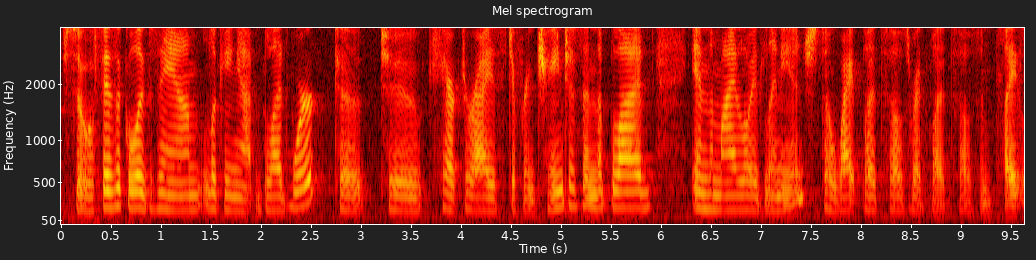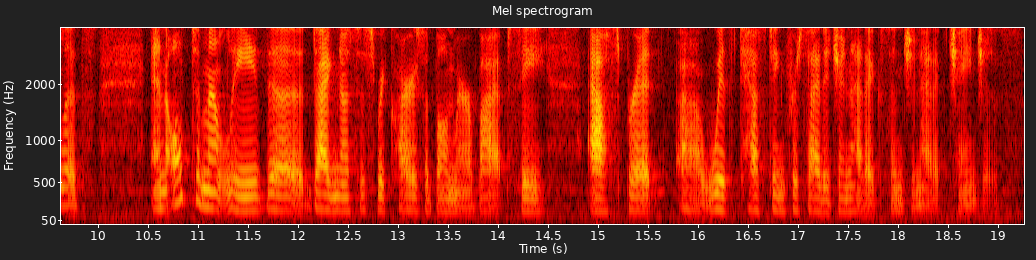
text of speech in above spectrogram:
so a physical exam looking at blood work to, to characterize different changes in the blood in the myeloid lineage, so white blood cells, red blood cells, and platelets. And ultimately, the diagnosis requires a bone marrow biopsy aspirate uh, with testing for cytogenetics and genetic changes.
